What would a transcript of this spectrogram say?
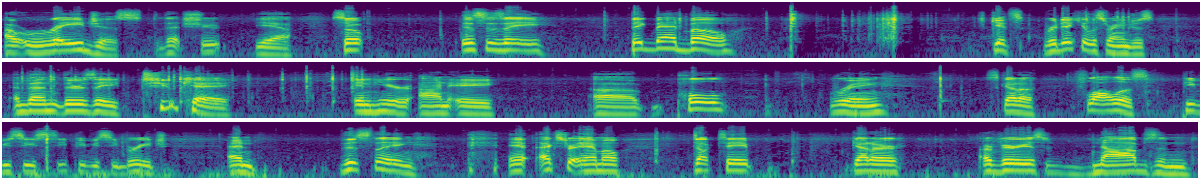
outrageous. Did that shoot? Yeah. So, this is a big bad bow. Gets ridiculous ranges. And then there's a 2K in here on a uh, pull ring. It's got a flawless PVC CPVC breech, and this thing, extra ammo, duct tape, got our our various knobs and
